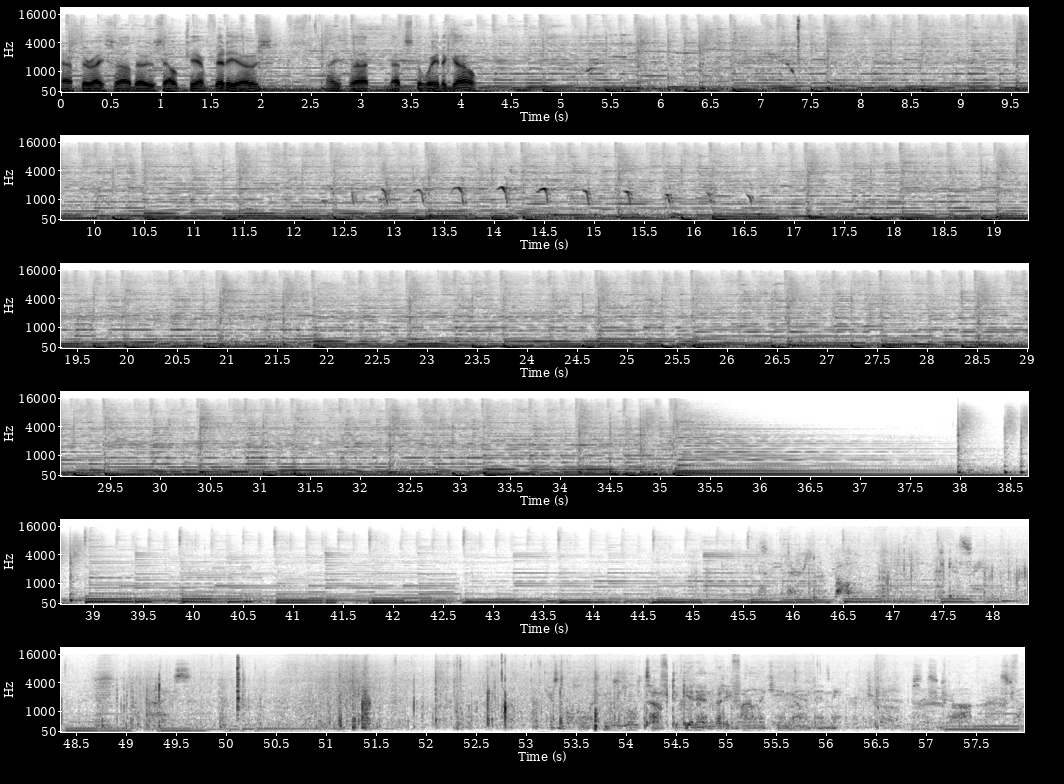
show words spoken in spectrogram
After I saw those elk camp videos, I thought that's the way to go. He was a little tough to get in, but he finally came in, didn't he? Nice job, nice job.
